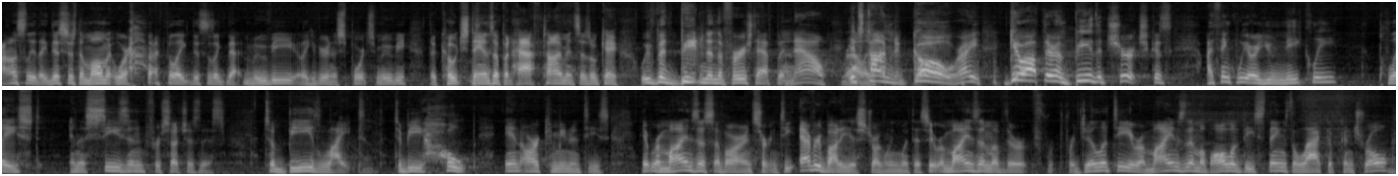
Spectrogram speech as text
honestly, like this is the moment where I feel like this is like that movie, like if you're in a sports movie, the coach stands up at halftime and says, "Okay, we've been beaten in the first half, but now it's time to go, right? Go out there and be the church." Because I think we are uniquely placed in a season for such as this, to be light, to be hope in our communities. It reminds us of our uncertainty. Everybody is struggling with this. It reminds them of their fr- fragility. It reminds them of all of these things, the lack of control. Mm-hmm.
